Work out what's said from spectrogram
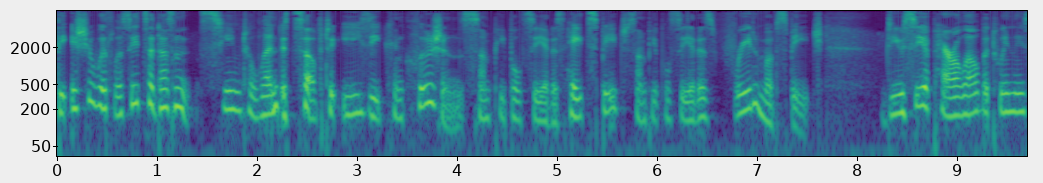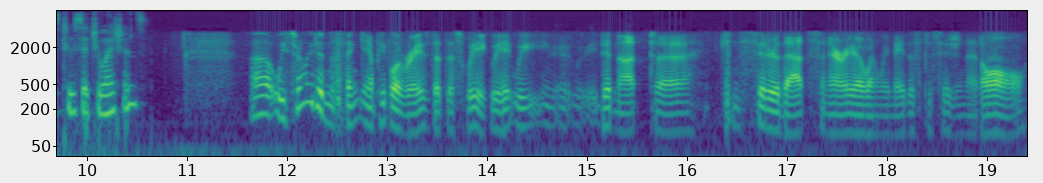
the issue with Lisitsa doesn't seem to lend itself to easy conclusions. Some people see it as hate speech, some people see it as freedom of speech. Do you see a parallel between these two situations? Uh, we certainly didn't think. You know, people have raised it this week. We we, we did not uh, consider that scenario when we made this decision at all.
